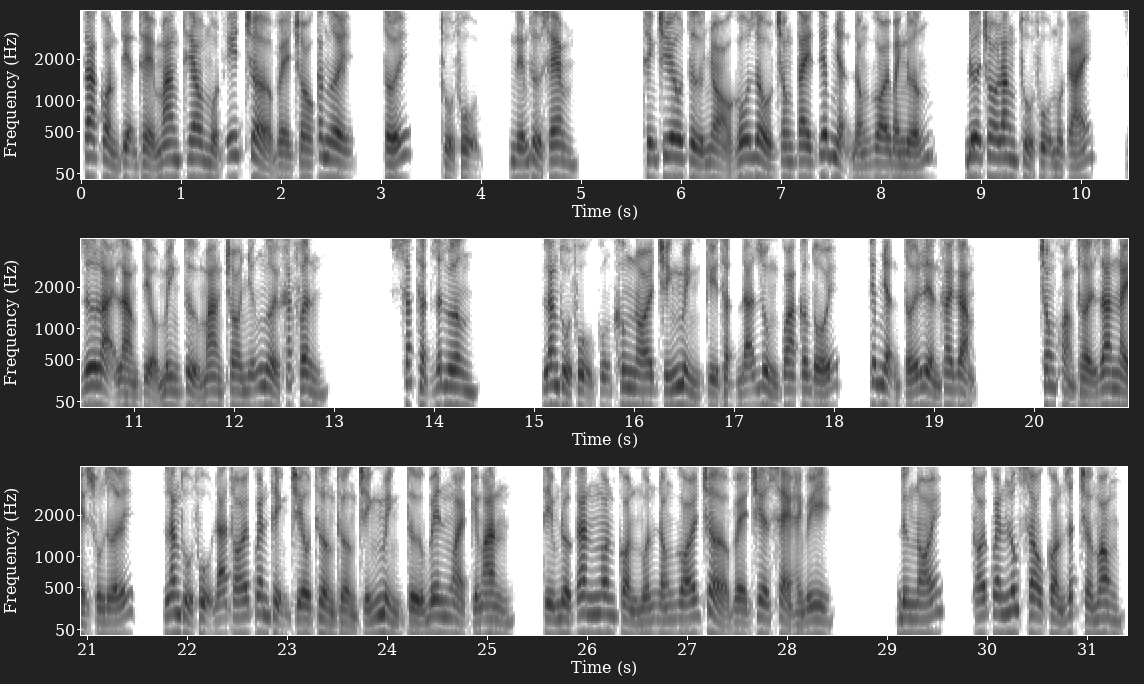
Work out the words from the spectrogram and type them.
Ta còn tiện thể mang theo một ít trở về cho các ngươi, tới, thủ phụ, nếm thử xem. Thịnh chiêu từ nhỏ gỗ dầu trong tay tiếp nhận đóng gói bánh nướng, đưa cho lăng thủ phụ một cái, dư lại làm tiểu minh tử mang cho những người khác phân. Sắc thật rất hương. Lăng thủ phụ cũng không nói chính mình kỳ thật đã dùng qua cơm tối, tiếp nhận tới liền khai gặm. Trong khoảng thời gian này xuống dưới, lăng thủ phụ đã thói quen thịnh chiêu thường thường chính mình từ bên ngoài kiếm ăn, tìm được ăn ngon còn muốn đóng gói trở về chia sẻ hành vi. Đừng nói, thói quen lúc sau còn rất chờ mong.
